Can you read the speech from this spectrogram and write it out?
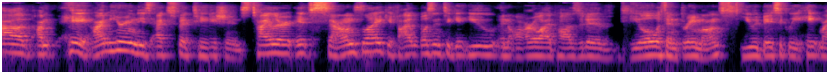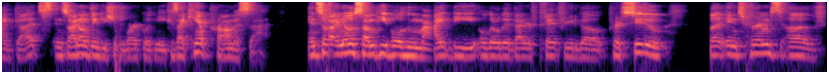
have i'm hey i'm hearing these expectations tyler it sounds like if i wasn't to get you an roi positive deal within three months you would basically hate my guts and so i don't think you should work with me because i can't promise that and so i know some people who might be a little bit better fit for you to go pursue but in terms of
